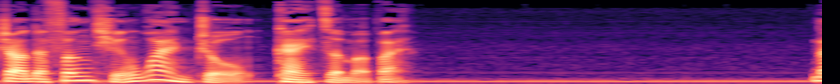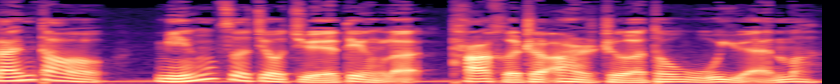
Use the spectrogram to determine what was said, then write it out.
长得风情万种，该怎么办？难道名字就决定了他和这二者都无缘吗？”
